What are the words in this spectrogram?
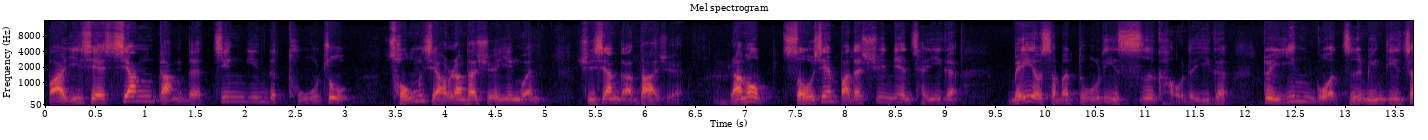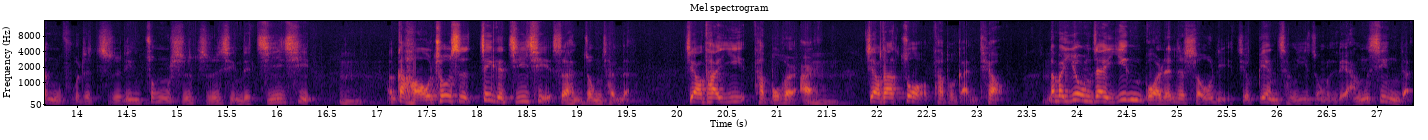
把一些香港的精英的土著，从小让他学英文，去香港大学，然后首先把他训练成一个没有什么独立思考的一个对英国殖民地政府的指令忠实执行的机器。嗯，个好处是这个机器是很忠诚的，叫他一他不会二，叫他做他不敢跳。那么用在英国人的手里就变成一种良性的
